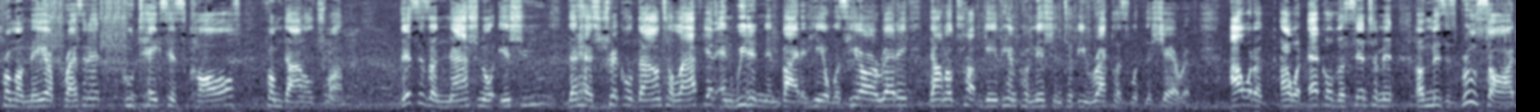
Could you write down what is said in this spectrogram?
from a mayor president who takes his calls from Donald Trump. This is a national issue that has trickled down to Lafayette, and we didn't invite it here. Was here already. Donald Trump gave him permission to be reckless with the sheriff. I would, I would echo the sentiment of Mrs. Broussard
